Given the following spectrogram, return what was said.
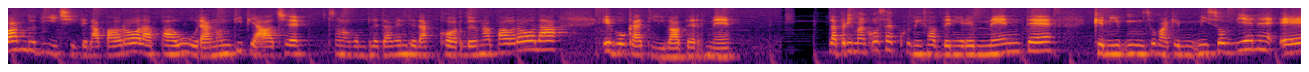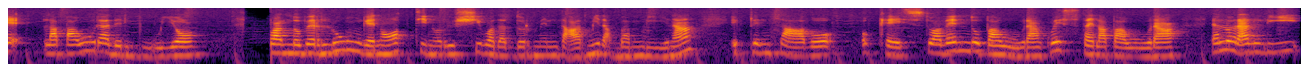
Quando dici che la parola paura non ti piace, sono completamente d'accordo, è una parola evocativa per me. La prima cosa a cui mi fa venire in mente, che mi, insomma, che mi sovviene, è la paura del buio. Quando per lunghe notti non riuscivo ad addormentarmi da bambina e pensavo, ok, sto avendo paura, questa è la paura. E allora lì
